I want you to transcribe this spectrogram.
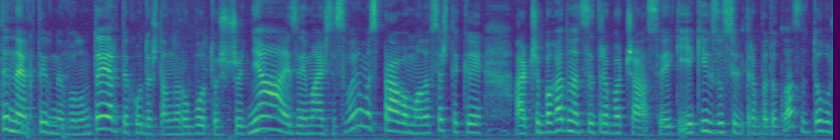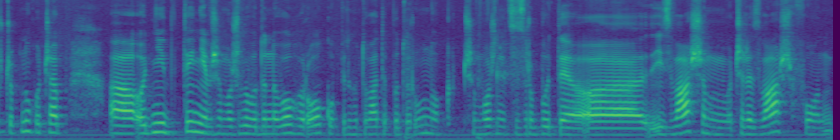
ти не активний волонтер, ти ходиш там на роботу щодня і займаєшся своїми справами, але все ж таки, чи багато на це треба часу? Яких зусиль треба докласти до того, щоб ну, хоча б одній дитині вже можливо до нового року підготувати подарунок? Чи можна це зробити із вашим через ваш фонд?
